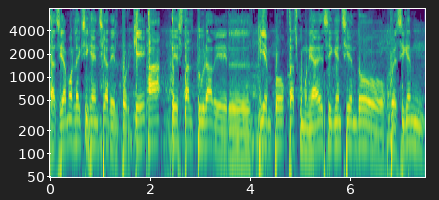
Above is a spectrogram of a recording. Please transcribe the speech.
hacíamos la exigencia del por qué a esta altura del tiempo estas comunidades siguen siendo pues siguen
